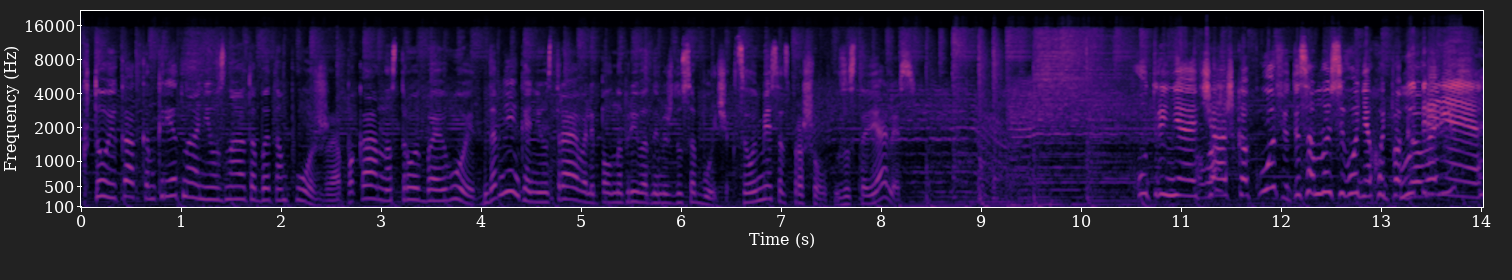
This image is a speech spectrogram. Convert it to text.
Кто и как конкретно, они узнают об этом позже. А пока настрой боевой. Давненько не устраивали полноприводный между собойчик. Целый месяц прошел. Застоялись. Утренняя чашка кофе. Ты со мной сегодня хоть поговоришь? Утренняя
